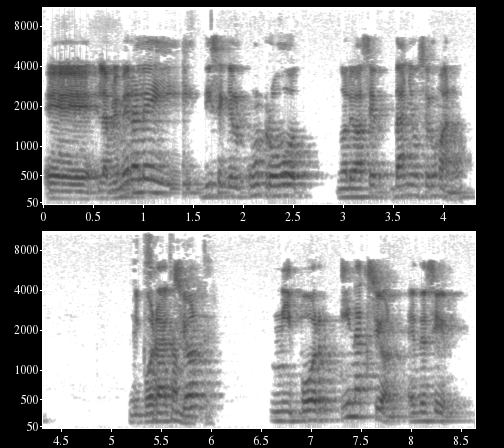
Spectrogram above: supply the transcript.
Eh, la primera ley dice que un robot no le va a hacer daño a un ser humano, ni por acción ni por inacción. Es decir,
